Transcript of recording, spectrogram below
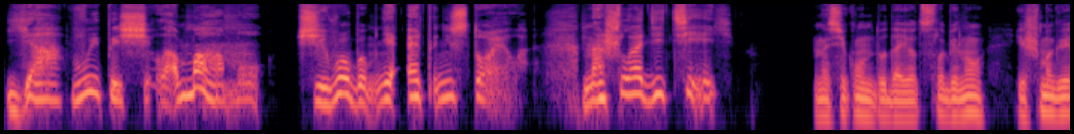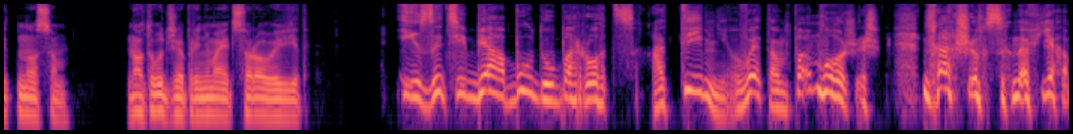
«Я вытащила маму! Чего бы мне это ни стоило! Нашла детей!» На секунду дает слабину и шмыгает носом, но тут же принимает суровый вид. «И за тебя буду бороться, а ты мне в этом поможешь! Нашим сыновьям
